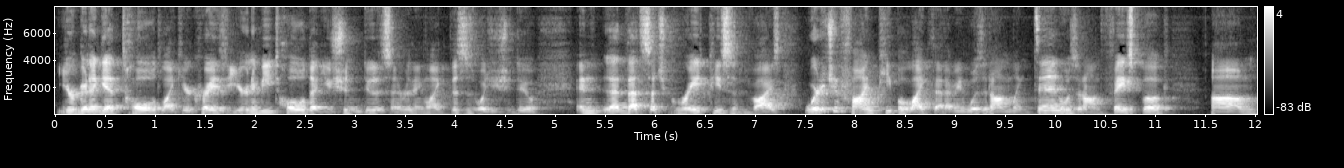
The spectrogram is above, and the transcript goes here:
you're going to get told like you're crazy. You're going to be told that you shouldn't do this and everything. Like, this is what you should do. And that, that's such great piece of advice. Where did you find people like that? I mean, was it on LinkedIn? Was it on Facebook? Um,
